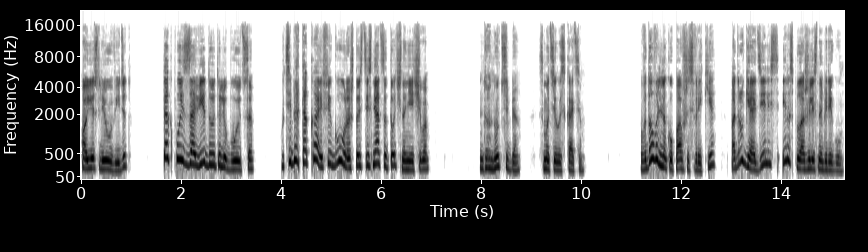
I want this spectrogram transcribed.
А если увидит? Так пусть завидуют и любуются. У тебя такая фигура, что стесняться точно нечего. Да ну тебя, смутилась Катя. Вдоволь накупавшись в реке, подруги оделись и расположились на берегу.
